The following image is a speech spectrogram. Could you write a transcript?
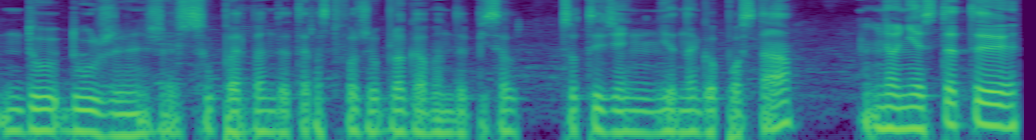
du, duży, że super, będę teraz tworzył bloga, będę pisał co tydzień jednego posta. No niestety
